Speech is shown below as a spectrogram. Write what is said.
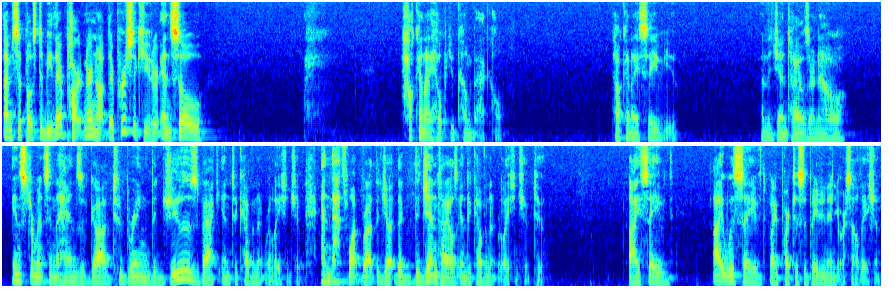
I'm supposed to be their partner, not their persecutor. And so how can I help you come back home? How can I save you? And the Gentiles are now instruments in the hands of God to bring the Jews back into covenant relationship. And that's what brought the, the, the, Gentiles into covenant relationship too. I saved, I was saved by participating in your salvation.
